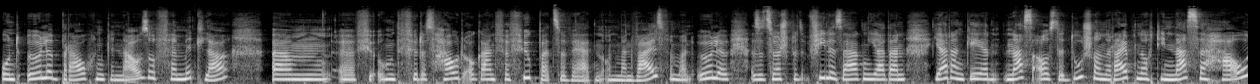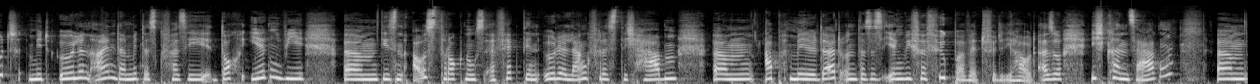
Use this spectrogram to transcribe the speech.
und Öle brauchen genauso Vermittler, ähm, äh, für, um für das Hautorgan verfügbar zu werden. Und man weiß, wenn man Öle, also zum Beispiel viele sagen ja dann, ja, dann gehe nass aus der Dusche und reib noch die nasse Haut mit Ölen ein, damit es quasi doch irgendwie ähm, diesen Austrocknungseffekt, den Öle langfristig haben, ähm, abmildert und dass es irgendwie verfügbar wird für die Haut. Also ich kann sagen, ähm,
